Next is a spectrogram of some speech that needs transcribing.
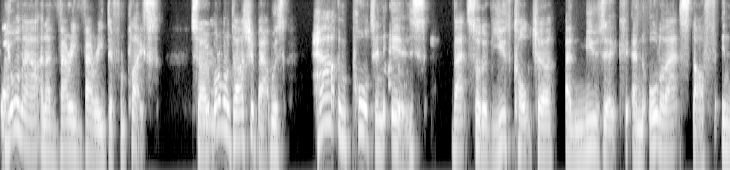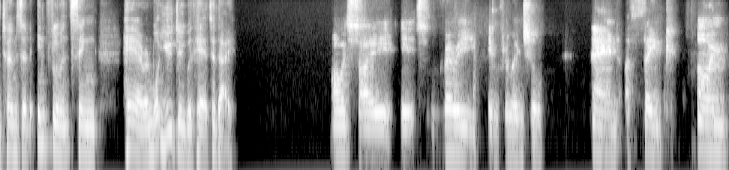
Yeah. You're now in a very, very different place. So, Mhm. what I wanted to ask you about was how important is that sort of youth culture and music and all of that stuff in terms of influencing hair and what you do with hair today? I would say it's very influential, and I think I'm.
